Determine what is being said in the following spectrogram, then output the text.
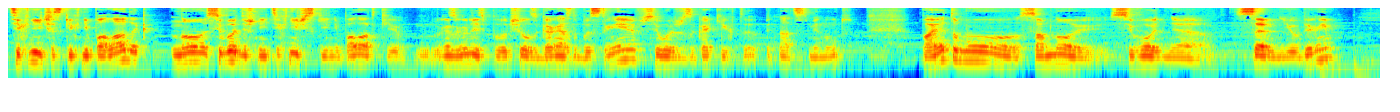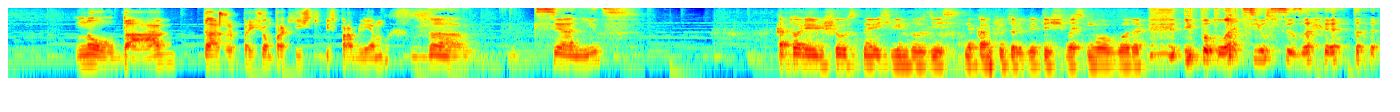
технических неполадок. Но сегодняшние технические неполадки разрулить получилось гораздо быстрее, всего лишь за каких-то 15 минут. Поэтому со мной сегодня Сэм Ньюбери, Ну да, даже причем практически без проблем. да, Ксионид, Который решил установить Windows 10 на компьютер 2008 года. и поплатился за это.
